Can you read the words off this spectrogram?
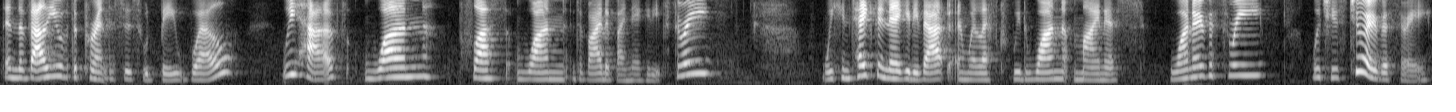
then the value of the parenthesis would be, well, we have 1 plus 1 divided by negative 3. We can take the negative out and we're left with 1 minus 1 over 3, which is 2 over 3.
